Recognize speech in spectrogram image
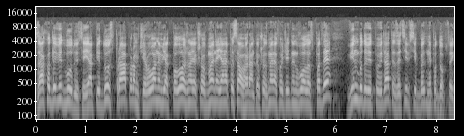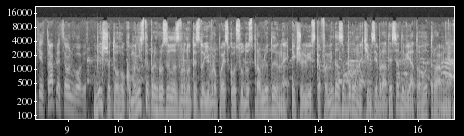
Заходи відбудуться. Я піду з прапором червоним, як положено. Якщо в мене я написав гарант, якщо з мене хоч один волос паде, він буде відповідати за ці всі неподобства, які трапляться у Львові. Більше того, комуністи пригрозили звернутися до Європейського суду з прав людини, якщо Львівська Феміда заборонить їм зібратися 9 травня.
